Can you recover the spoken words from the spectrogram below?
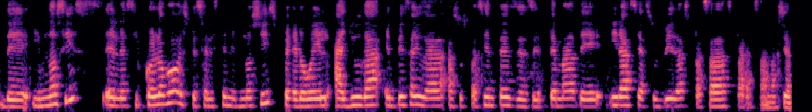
de, hipnosis. Él es psicólogo, especialista en hipnosis, pero él ayuda, empieza a ayudar a sus pacientes desde el tema de ir hacia sus vidas pasadas para sanación,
